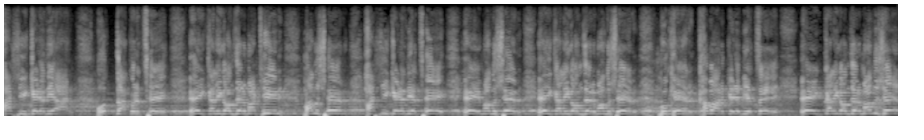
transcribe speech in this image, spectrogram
হাসি কেড়ে দেওয়ার হত্যা করেছে। এই কালীগঞ্জের মাটির মানুষের হাসি কেড়ে দিয়েছে এই মানুষের, এই কালীগঞ্জের মানুষের মুখের খাবার কেড়ে দিয়েছে এই কালীগঞ্জের মানুষের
